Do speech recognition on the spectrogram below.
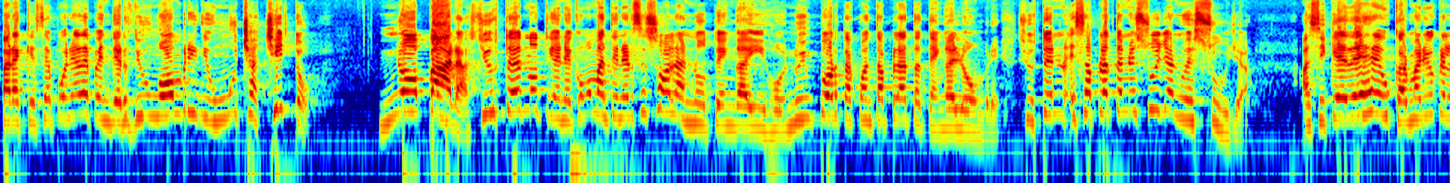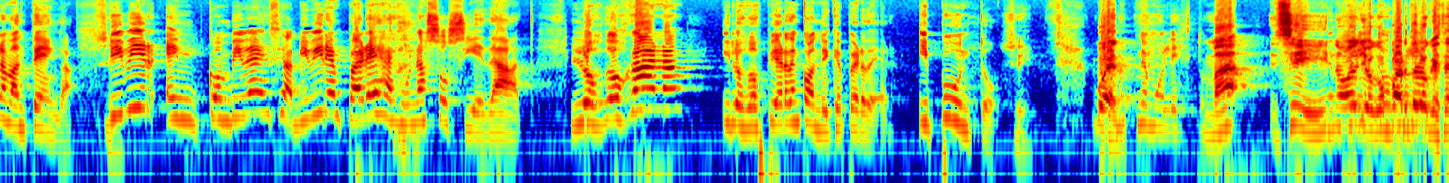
¿para qué se pone a depender de un hombre y de un muchachito? No para. Si usted no tiene cómo mantenerse sola, no tenga hijos. No importa cuánta plata tenga el hombre. Si usted esa plata no es suya, no es suya. Así que deje de buscar marido que la mantenga. Sí. Vivir en convivencia, vivir en pareja es una sociedad. Los dos ganan y los dos pierden cuando hay que perder. Y punto. Sí. Bueno. Me molesto. Ma- sí, Me no, yo comparto lo que está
